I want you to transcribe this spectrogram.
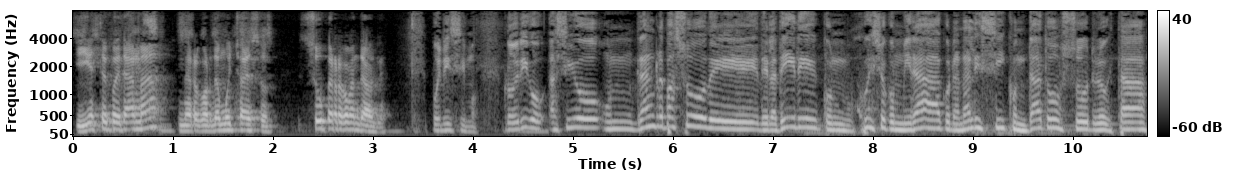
Y este programa me recordó mucho a eso súper recomendable. Buenísimo. Rodrigo, ha sido un gran repaso de, de, la tele, con juicio, con mirada, con análisis, con datos sobre lo que está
